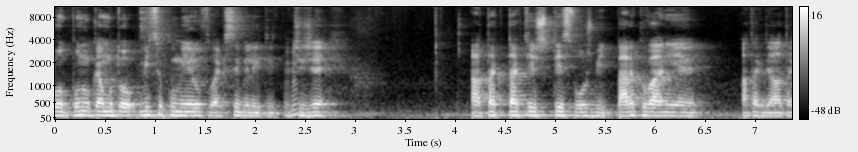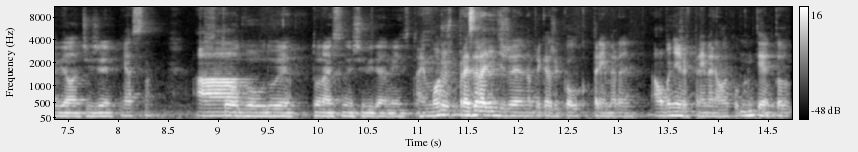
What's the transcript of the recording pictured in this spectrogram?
ponúka mu to vysokú mieru flexibility. Mm-hmm. Čiže a tak, taktiež tie služby, parkovanie a tak ďalej, tak ďalej. Čiže Jasne. A z toho dôvodu je to najsilnejšie vydané miesto. Aj môžeš prezradiť, že napríklad, že koľko priemerne, alebo nie že v priemere, ale koľko mm. tieto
